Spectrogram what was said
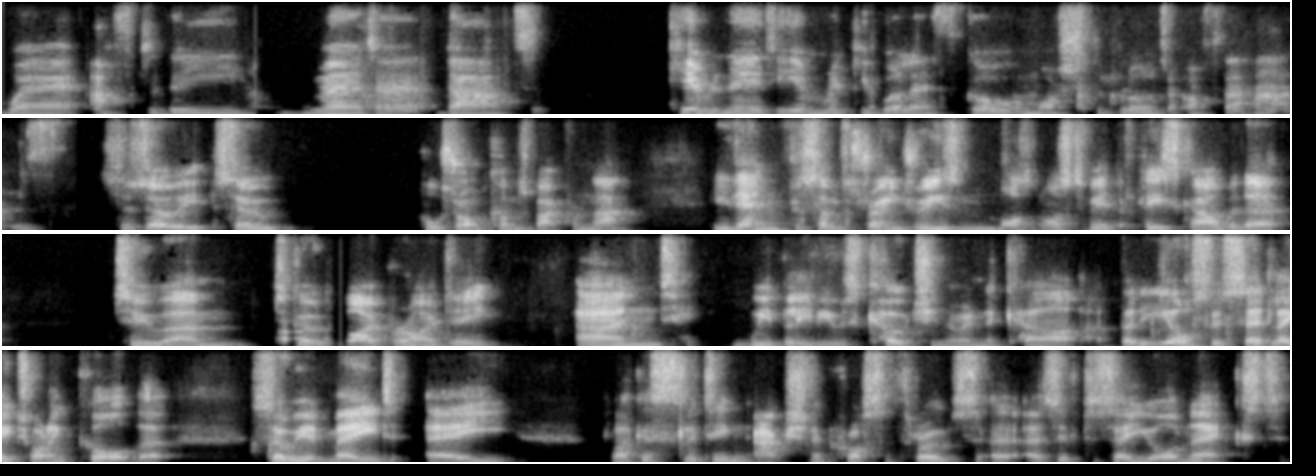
where after the murder that Kieran and Ricky Willis go and wash the blood off their hands. So Zoe, so Paul Strong comes back from that. He then, for some strange reason, wants, wants to be in the police car with her to um, to go to Viper ID, and we believe he was coaching her in the car. But he also said later on in court that Zoe had made a like a slitting action across the throats as if to say you're next,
